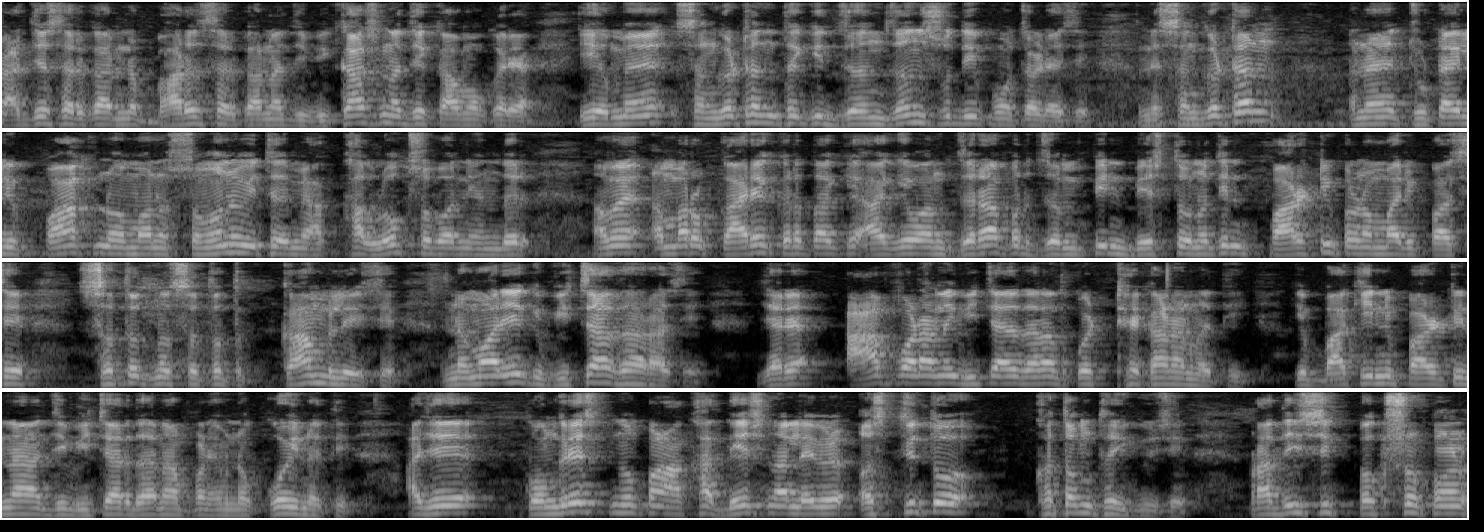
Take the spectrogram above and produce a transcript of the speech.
રાજ્ય સરકારના ભારત સરકારના જે વિકાસના જે કામો કર્યા, એ અમે સંગઠન થકી જન જન સુધી પહોંચાડ્યા છે. અને સંગઠન અને ચૂંટાયેલી પાંખનો અમારો સમન્વય થઈ અમે આખા લોકસભાની અંદર અમે અમારો કાર્યકર્તા કે આગેવાન જરા પર જંપીને બેસતો નથી ને પાર્ટી પણ અમારી પાસે સતત ને સતત કામ લે છે. અને અમારી એક વિચારધારા છે. જ્યારે આ પાડાની વિચારધારા કોઈ ઠેકાણા નથી કે બાકીની પાર્ટીના જે વિચારધારા પણ એમનો કોઈ નથી. આજે કોંગ્રેસનું પણ આખા દેશના લેવલ અસ્તિત્વ ખતમ થઈ ગયું છે. પ્રાદેશિક પક્ષો પણ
